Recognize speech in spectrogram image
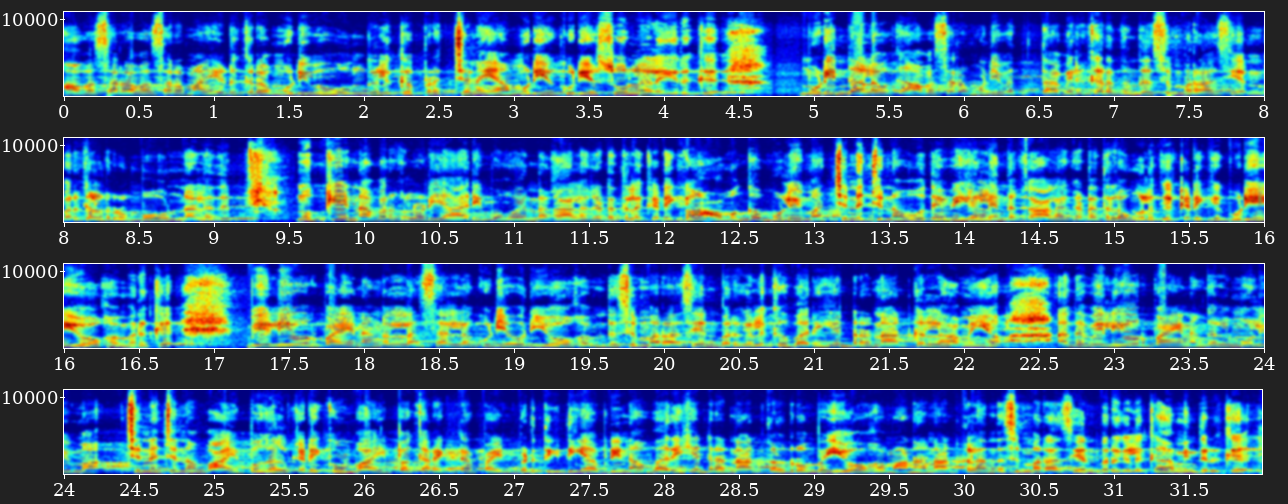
அவசர அவசரமாக எடுக்கிற முடிவு உங்களுக்கு பிரச்சனையாக முடியக்கூடிய சூழ்நிலை இருக்குது முடிந்த அளவுக்கு அவசர முடிவை தவிர்க்கிறது இந்த சிம்மராசி அன்பர்கள் ரொம்பவும் நல்லது. முக்கிய நபர்களுடைய அறிமுகம் இந்த காலகட்டத்தில் கிடைக்கும். அவங்க மூலிமா சின்ன சின்ன உதவிகள் இந்த காலகட்டத்தில் உங்களுக்கு கிடைக்கக்கூடிய யோகம் இருக்குது வெளியூர் பயணங்கள்லாம் செல்லக்கூடிய ஒரு யோகம் இந்த சிம்மராசி என்பர்களுக்கு வருகின்ற நாட்களில் அமையும். அந்த வெளியூர் பயணங்கள் மூலிமா சின்ன சின்ன வாய்ப்புகள் கிடைக்கும். வாய்ப்பை கரெக்டாக பயன்படுத்திக்கிட்டீங்க அப்படின்னா வருகின்ற நாட்கள் ரொம்ப யோகமான நாட்களாக அந்த சிம்மராசி என்பர்களுக்கு அமைந்திருக்கு.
